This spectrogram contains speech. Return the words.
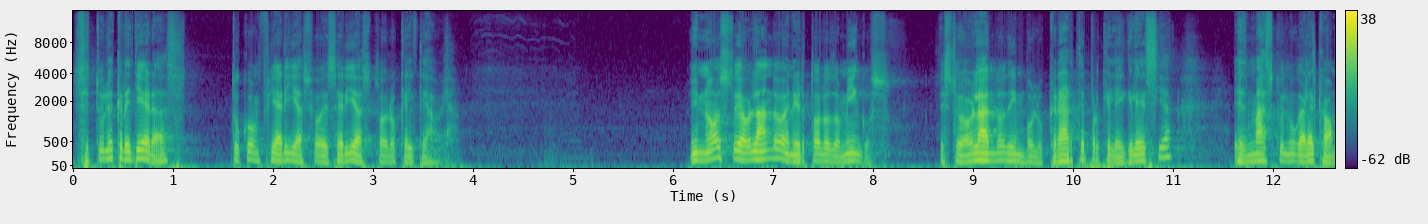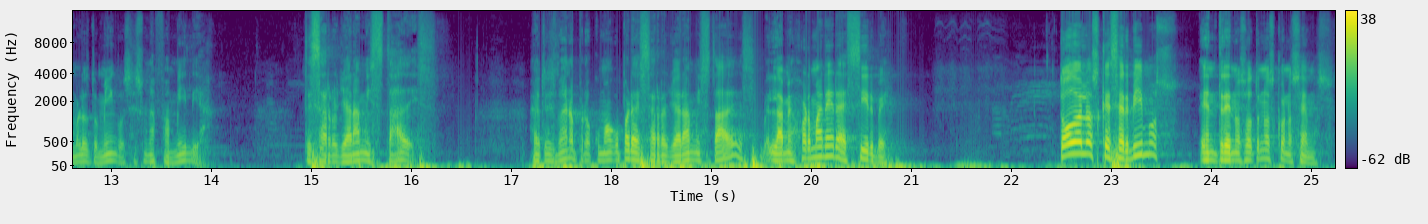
Si tú le creyeras, tú confiarías, obedecerías todo lo que Él te habla. Y no estoy hablando de venir todos los domingos. Estoy hablando de involucrarte porque la iglesia es más que un lugar al que vamos los domingos, es una familia. Desarrollar amistades. Entonces, bueno, pero ¿cómo hago para desarrollar amistades? La mejor manera es sirve. Todos los que servimos, entre nosotros nos conocemos.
